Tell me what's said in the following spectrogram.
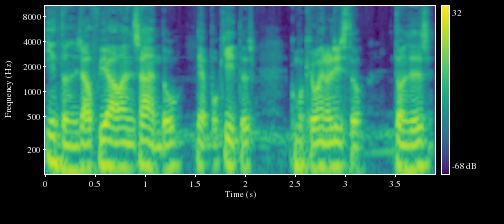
Y entonces ya fui avanzando de a poquitos, como que bueno, listo. Entonces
